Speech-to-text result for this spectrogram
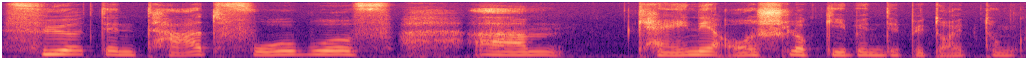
für den Tatvorwurf ähm, keine ausschlaggebende Bedeutung.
